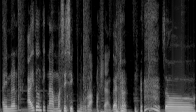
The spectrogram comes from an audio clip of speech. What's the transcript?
I don't, I don't think na masisikmura ko siya ganun. So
